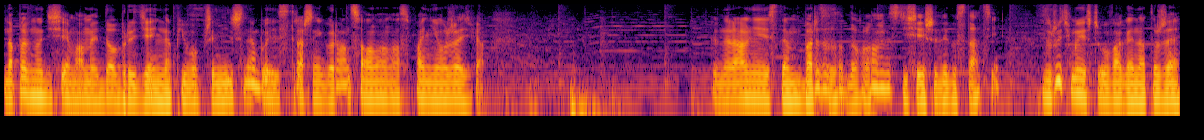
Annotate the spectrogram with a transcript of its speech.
Na pewno dzisiaj mamy dobry dzień na piwo pszeniczne, bo jest strasznie gorąco, ono nas fajnie orzeźwia. Generalnie jestem bardzo zadowolony z dzisiejszej degustacji. Zwróćmy jeszcze uwagę na to, że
